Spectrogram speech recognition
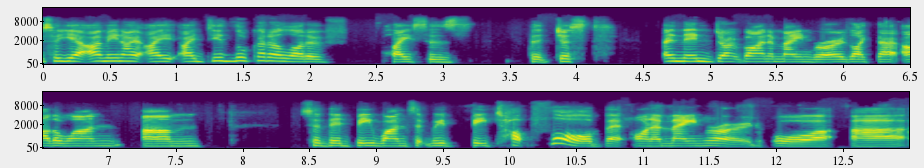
so yeah, I mean, I, I I did look at a lot of places that just and then don't buy in a main road like that other one. Um, so there'd be ones that would be top floor but on a main road, or uh,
